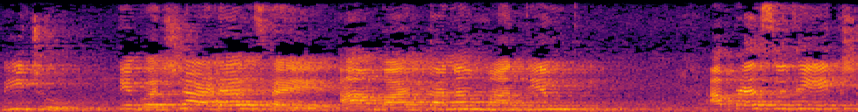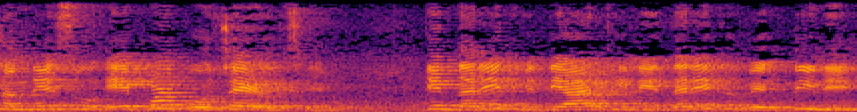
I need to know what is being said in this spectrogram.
બીજું કે વર્ષા અડાલજાએ આ વાર્તાના માધ્યમથી આપણા સુધી એક સંદેશો એ પણ પહોંચાડ્યો છે કે દરેક વિદ્યાર્થીને, દરેક વ્યક્તિને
